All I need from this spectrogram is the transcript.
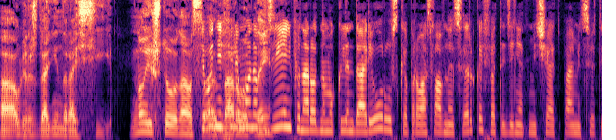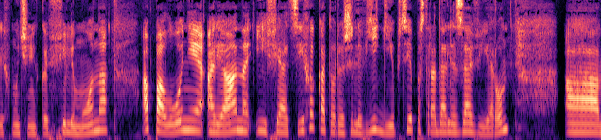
а, гражданин России. Ну и что у нас а, Сегодня Филимонов народный? день по народному календарю. Русская православная церковь в этот день отмечает память святых мучеников Филимона, Аполлония, Ариана и Феотиха, которые жили в Египте и пострадали за веру. А,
